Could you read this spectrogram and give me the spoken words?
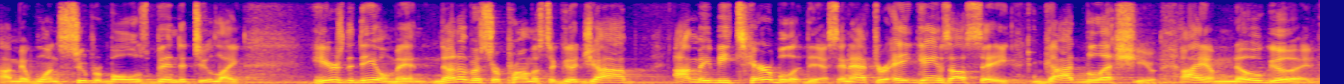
I mean, won Super Bowls, been to two. Like, Here's the deal, man. None of us are promised a good job. I may be terrible at this. And after eight games, I'll say, God bless you. I am no good.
